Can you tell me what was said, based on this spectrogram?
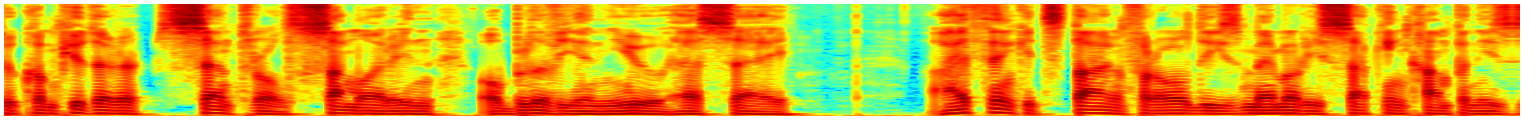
to Computer Central somewhere in Oblivion, USA. I think it's time for all these memory sucking companies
